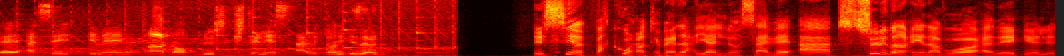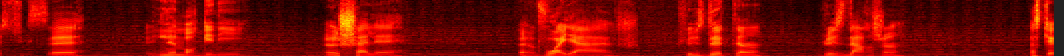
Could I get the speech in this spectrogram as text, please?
es assez et encore plus. Je te laisse avec ton épisode. Et si un parcours entrepreneurial, là, ça avait absolument rien à voir avec euh, le succès, une Lamborghini, un chalet, un voyage, plus de temps, plus d'argent? Parce que,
